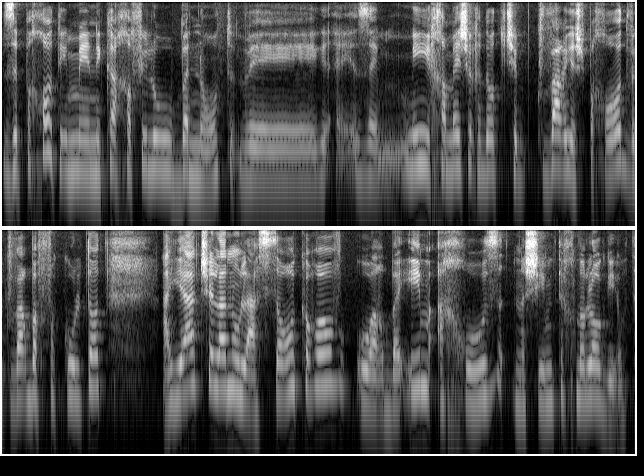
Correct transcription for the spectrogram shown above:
זה פחות אם ניקח אפילו בנות וזה מחמש יחידות שכבר יש פחות וכבר בפקולטות היעד שלנו לעשור הקרוב הוא 40 אחוז נשים טכנולוגיות.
